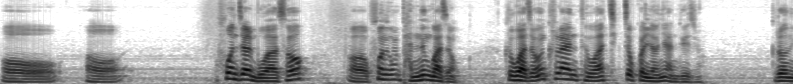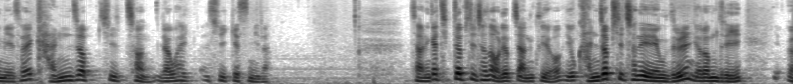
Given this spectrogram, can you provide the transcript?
어, 어, 후원자를 모아서 어, 후원금을 받는 과정. 그 과정은 클라이언트와 직접 관련이 안 되죠. 그런 의미에서의 간접 실천이라고 할 수 있겠습니다. 자, 그러니까 직접 실천은 어렵지 않고요. 이 간접 실천의 내용들을 여러분들이 어,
